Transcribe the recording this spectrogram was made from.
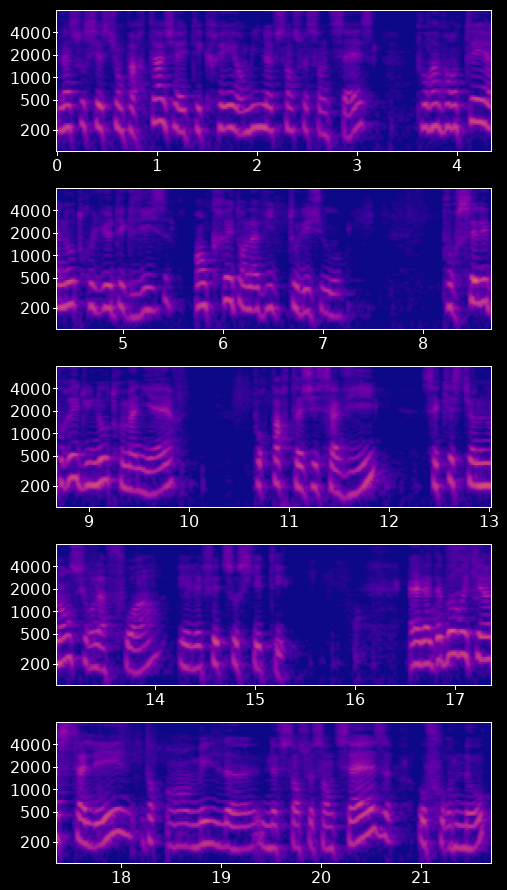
L'association Partage a été créée en 1976 pour inventer un autre lieu d'église ancré dans la vie de tous les jours, pour célébrer d'une autre manière, pour partager sa vie, ses questionnements sur la foi et les faits de société. Elle a d'abord été installée en 1976 au Fourneau,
